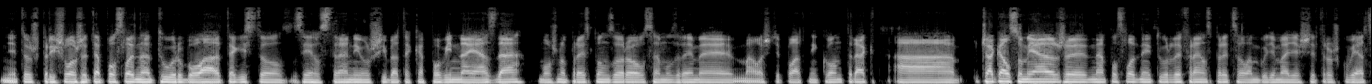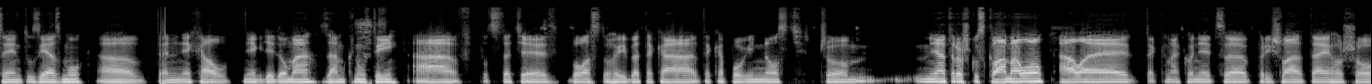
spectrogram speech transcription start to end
mne to už prišlo, že tá posledná túr bola takisto z jeho strany už iba taká povinná jazda, možno pre sponzorov, samozrejme mal ešte platný kontrakt a čakal som ja, že na poslednej Tour de France predsa len bude mať ešte trošku viacej entuziasmu. A ten nechal niekde doma zamknutý a v podstate bola z toho iba taká, taká povinnosť, čo mňa trošku sklamalo, ale tak nakoniec prišla tá jeho show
